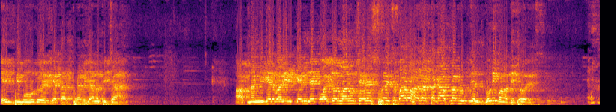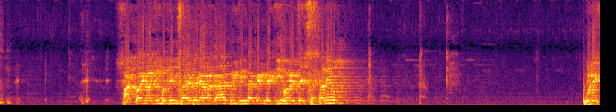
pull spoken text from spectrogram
এমপি মহোদয়ের জ্ঞাতার্থে আমি জানাতে চাই। আপনার নিজের বাড়ির কেন্দ্রে কয়জন মানুষ অ্যারেস্ট হয়েছে? বারো হাজার টাকা আপনার লোকজন জরিমানা দিতে হয়েছে। সাক্ষয় নাজিমুদ্দিন সাহেবের এলাকায় দুই তিনটা কেন্দ্রে কি হয়েছে সেখানেও পুলিশ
